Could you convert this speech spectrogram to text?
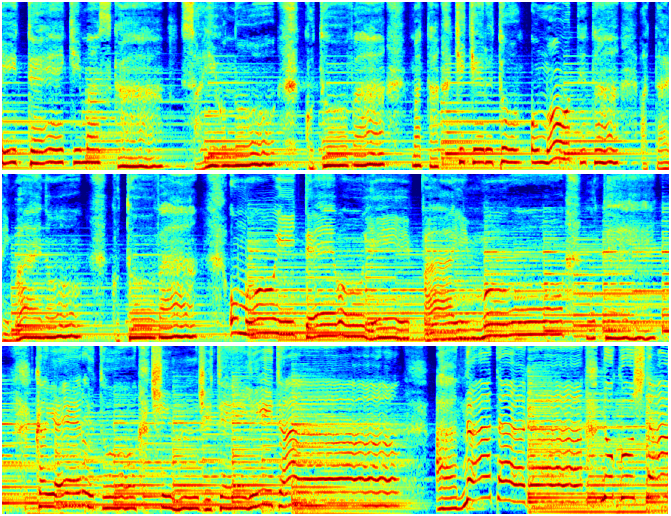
言ってきますか？最後の言葉また聞けると思ってた。当たり前の言葉思い出をいっぱい持って帰ると信じていた。あなたが残した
